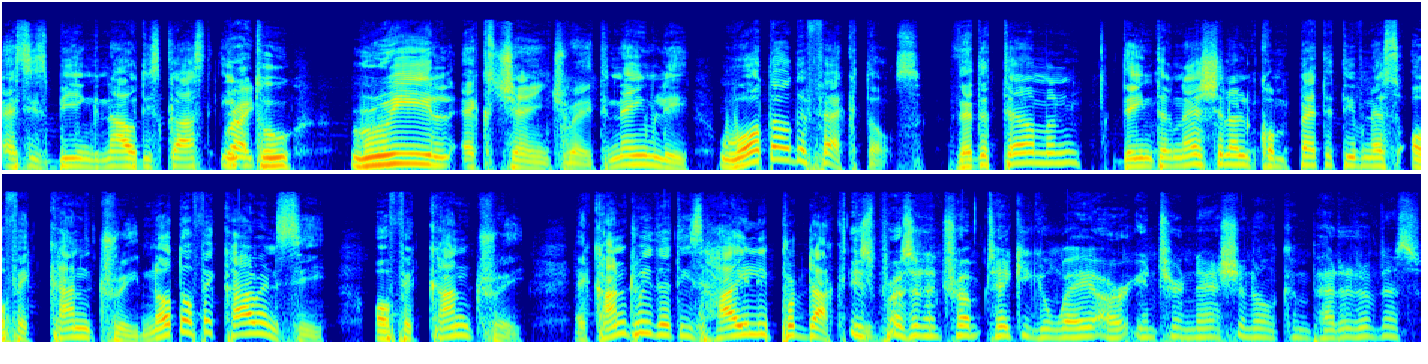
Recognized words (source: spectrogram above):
as is being now discussed Right. into real exchange rate namely what are the factors that determine the international competitiveness of a country not of a currency of a country a country that is highly productive Is President Trump taking away our international competitiveness?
